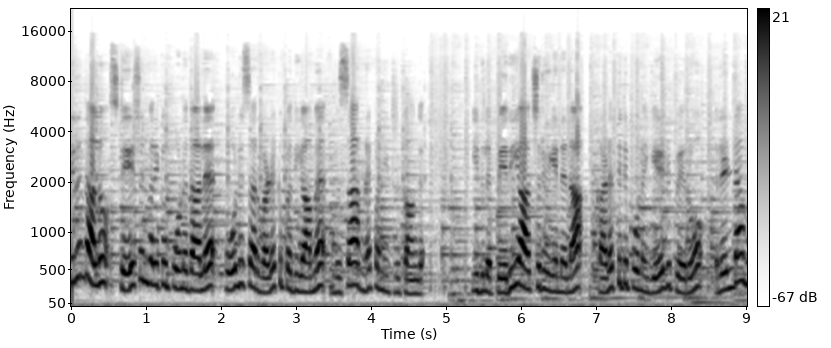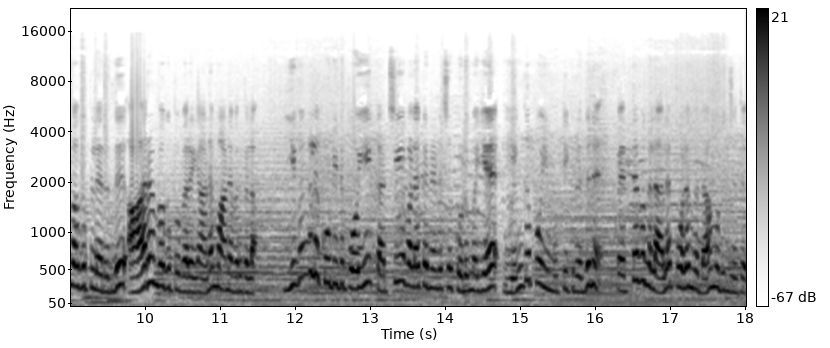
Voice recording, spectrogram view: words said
இருந்தாலும் ஸ்டேஷன் வரைக்கும் போனதால போலீசார் வழக்கு பதியாம விசாரணை பண்ணிட்டு இருக்காங்க. இதுல பெரிய ஆச்சரியம் என்னன்னா கடத்திட்டு போன ஏழு பேரும் ரெண்டாம் வகுப்புல இருந்து ஆறாம் வகுப்பு வரையான மாணவர்களா. இவங்களை கூட்டிட்டு போய் கட்சியை வளர்க்க நினைச்ச கொடுமைய எங்க போய் முட்டிக்கிறதுன்னு பெத்தவங்களால புலம்பதான் முடிஞ்சது.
